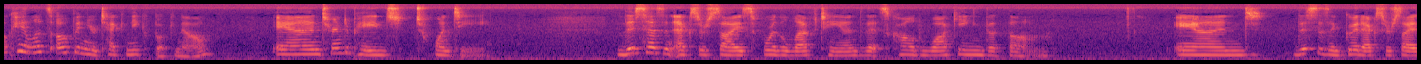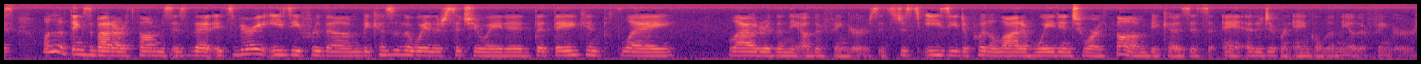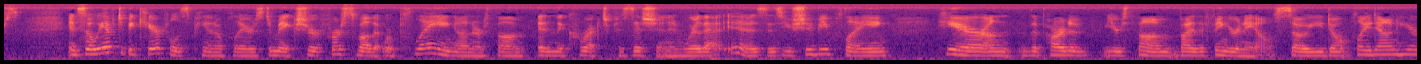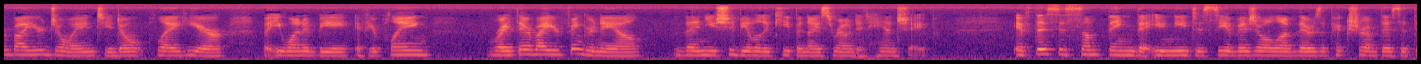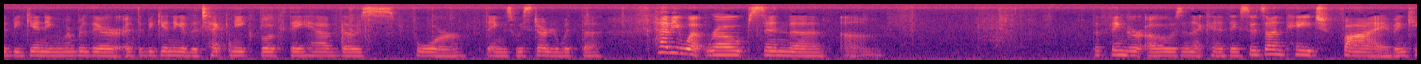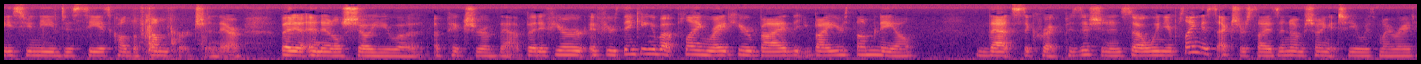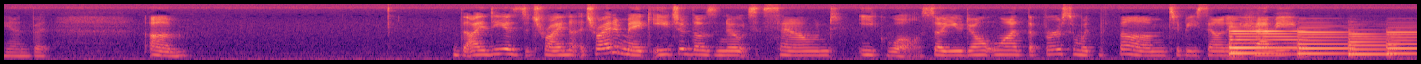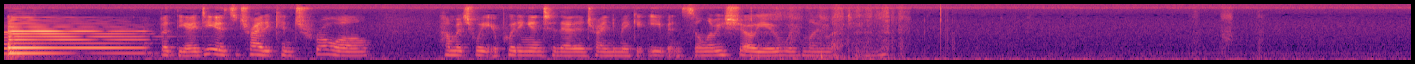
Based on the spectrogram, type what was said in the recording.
Okay, let's open your technique book now and turn to page 20. This has an exercise for the left hand that's called walking the thumb. And this is a good exercise. One of the things about our thumbs is that it's very easy for them, because of the way they're situated, that they can play louder than the other fingers. It's just easy to put a lot of weight into our thumb because it's at a different angle than the other fingers. And so we have to be careful as piano players to make sure, first of all, that we're playing on our thumb in the correct position. And where that is, is you should be playing here on the part of your thumb by the fingernail. So you don't play down here by your joint, you don't play here, but you want to be, if you're playing right there by your fingernail, then you should be able to keep a nice rounded hand shape. If this is something that you need to see a visual of, there's a picture of this at the beginning. Remember there at the beginning of the technique book, they have those four things. We started with the heavy wet ropes and the um, the finger O's and that kind of thing. So it's on page five in case you need to see. It's called the thumb perch in there, but and it'll show you a, a picture of that. But if you're if you're thinking about playing right here by the by your thumbnail, that's the correct position. And so when you're playing this exercise, I know I'm showing it to you with my right hand, but um, the idea is to try not, try to make each of those notes sound equal. So you don't want the first one with the thumb to be sounding heavy, but the idea is to try to control how much weight you're putting into that and trying to make it even. So let me show you with my left hand.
